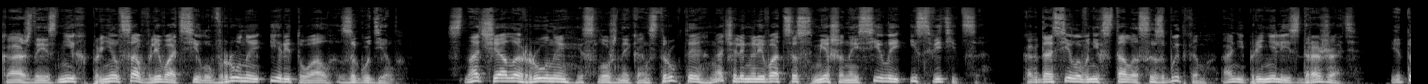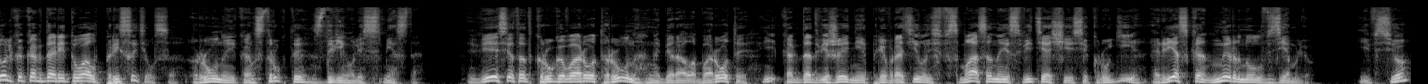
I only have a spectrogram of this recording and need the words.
Каждый из них принялся вливать силу в руны, и ритуал загудел. Сначала руны и сложные конструкты начали наливаться смешанной силой и светиться. Когда сила в них стала с избытком, они принялись дрожать. И только когда ритуал присытился, руны и конструкты сдвинулись с места. Весь этот круговорот рун набирал обороты, и когда движение превратилось в смазанные светящиеся круги, резко нырнул в землю. И все?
